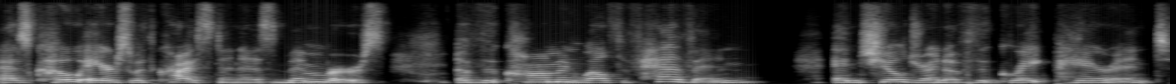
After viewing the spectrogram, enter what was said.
as co heirs with Christ and as members of the commonwealth of heaven, and children of the great parent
